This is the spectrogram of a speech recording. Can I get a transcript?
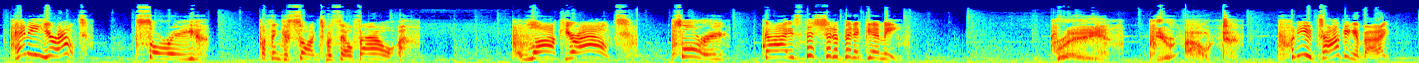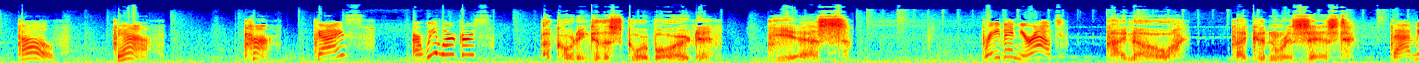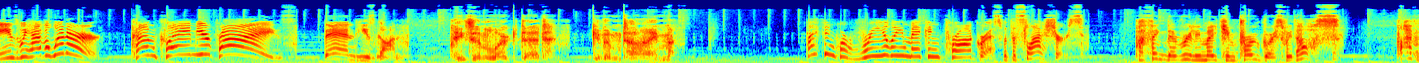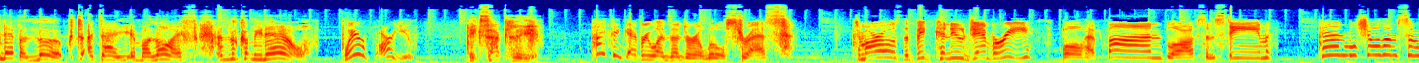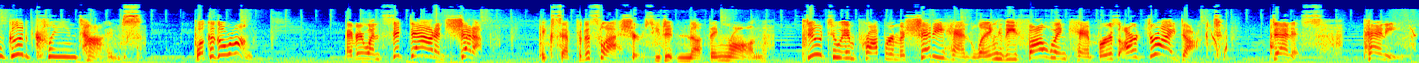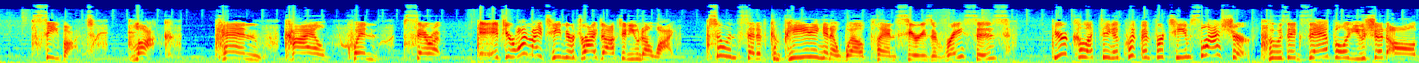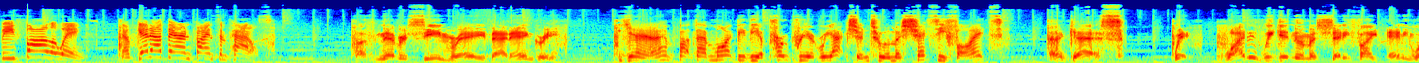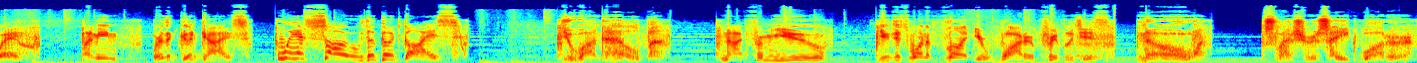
Penny, you're out. Sorry. I think I psyched myself out. Locke, you're out. Sorry. Guys, this should have been a gimme. Ray, you're out. What are you talking about? I. Oh, yeah. Huh. Guys, are we lurkers? According to the scoreboard, yes. Raven, you're out. I know. I couldn't resist. That means we have a winner. Come claim your prize. And he's gone. He's in lurk debt. Give him time. I think we're really making progress with the slashers. I think they're really making progress with us. I've never lurked a day in my life, and look at me now. Where are you? Exactly. I think everyone's under a little stress. Tomorrow's the big canoe jamboree. We'll have fun, blow off some steam, and we'll show them some good, clean times. What could go wrong? Everyone sit down and shut up! Except for the slashers, you did nothing wrong. Due to improper machete handling, the following campers are dry docked Dennis, Penny, Seabot, Locke, Ken, Kyle, Quinn, Sarah. If you're on my team, you're dry docked and you know why. So instead of competing in a well planned series of races, you're collecting equipment for Team Slasher, whose example you should all be following. Now get out there and find some paddles. I've never seen Ray that angry. Yeah, but that might be the appropriate reaction to a machete fight. I guess. Wait, why did we get into a machete fight anyway? I mean, we're the good guys. We're so the good guys. You want help? Not from you. You just want to flaunt your water privileges. No. Slashers hate water.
